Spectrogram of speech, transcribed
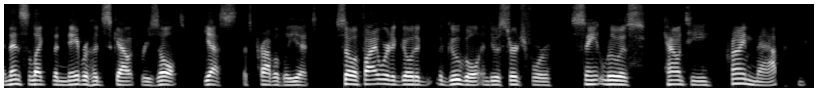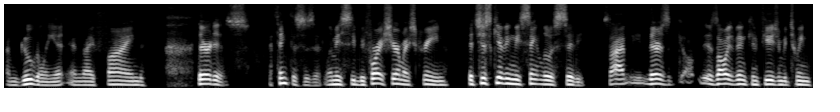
and then select the neighborhood scout result. Yes, that's probably it. So if I were to go to the Google and do a search for St. Louis County crime map, I'm Googling it and I find there it is. I think this is it. Let me see. Before I share my screen, it's just giving me St. Louis City. So I, there's there's always been confusion between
